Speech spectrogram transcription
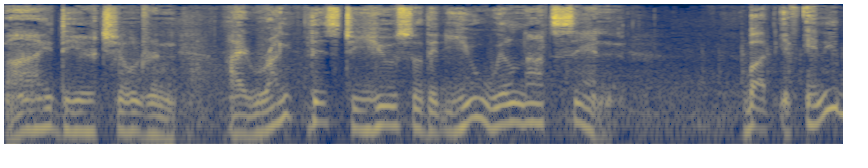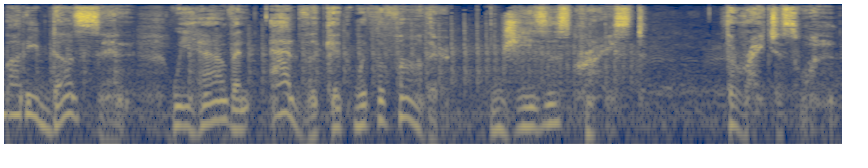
My dear children, I write this to you so that you will not sin. But if anybody does sin, we have an advocate with the Father, Jesus Christ, the righteous one.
